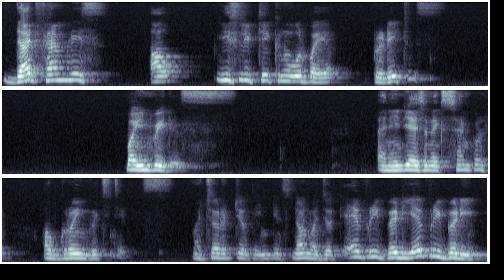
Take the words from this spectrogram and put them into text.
That families are easily taken over by predators by invaders. And India is an example of growing vegetables. Majority of the Indians, not majority, everybody, everybody.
